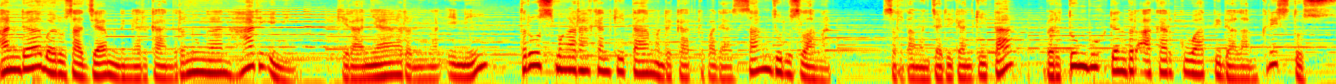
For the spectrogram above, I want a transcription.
Anda baru saja mendengarkan renungan hari ini. Kiranya renungan ini terus mengarahkan kita mendekat kepada Sang Juru Selamat, serta menjadikan kita bertumbuh dan berakar kuat di dalam Kristus.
